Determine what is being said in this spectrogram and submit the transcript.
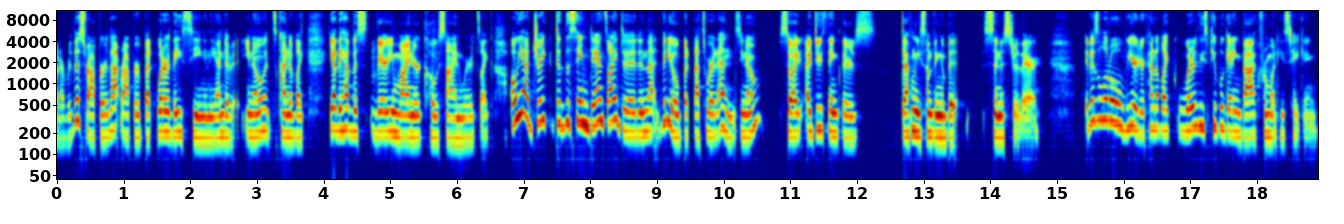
whatever this rapper, that rapper, but what are they seeing in the end of it? You know, it's kind of like, yeah, they have this very minor cosign where it's like, oh yeah, Drake did the same dance I did in that video, but that's where it ends, you know? So I, I do think there's definitely something a bit sinister there. It is a little weird. You're kind of like, what are these people getting back from what he's taking?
